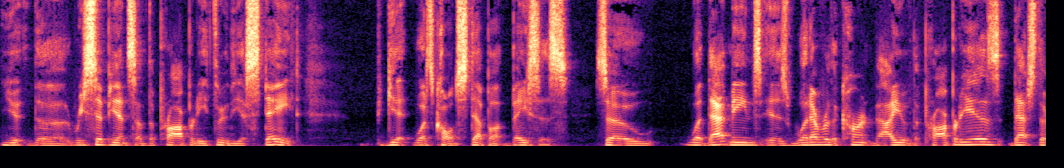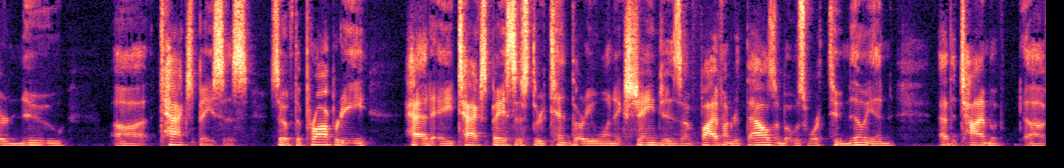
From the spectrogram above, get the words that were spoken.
you, the recipients of the property through the estate get what's called step up basis. So what that means is whatever the current value of the property is, that's their new uh, tax basis. So if the property had a tax basis through 1031 exchanges of 500,000 but was worth 2 million at the time of uh,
